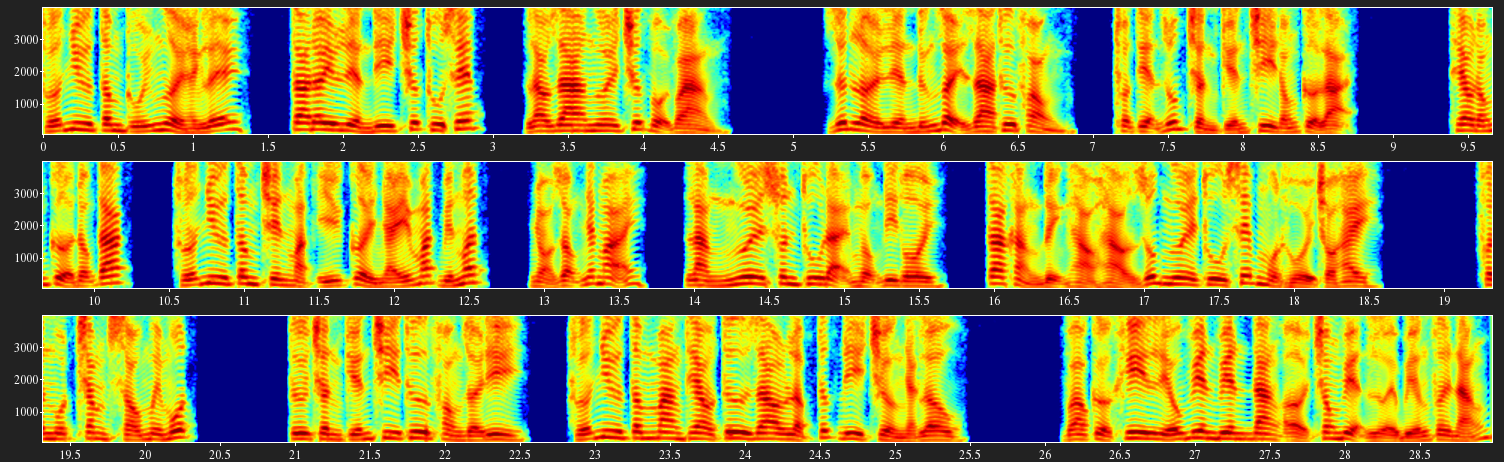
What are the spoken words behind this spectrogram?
Hứa như tâm túi người hành lễ, ta đây liền đi trước thu xếp, lao ra ngươi trước vội vàng. Dứt lời liền đứng dậy ra thư phòng, thuận tiện giúp Trần Kiến Chi đóng cửa lại. Theo đóng cửa động tác, hứa như tâm trên mặt ý cười nháy mắt biến mất, nhỏ giọng nhắc mãi, làm ngươi xuân thu đại mộng đi thôi, ta khẳng định hảo hảo giúp ngươi thu xếp một hồi cho hay. Phần 161 Từ Trần Kiến Chi thư phòng rời đi, hứa như tâm mang theo tư giao lập tức đi trường nhạc lâu. Vào cửa khi liếu viên viên đang ở trong viện lười biếng phơi nắng.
